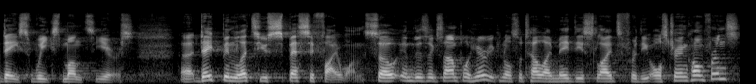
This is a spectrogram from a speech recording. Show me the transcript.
days, weeks, months, years. Uh, Datebin lets you specify one. So in this example here, you can also tell I made these slides for the Austrian conference,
